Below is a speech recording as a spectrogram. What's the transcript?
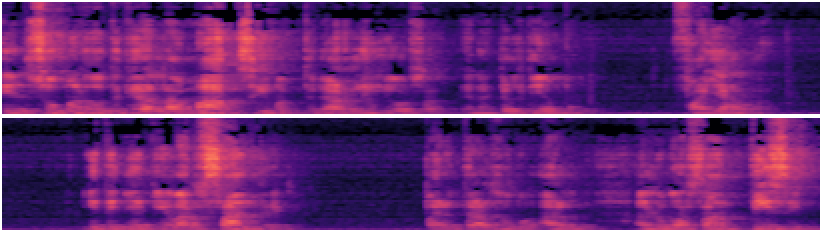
el sumo que era la máxima autoridad religiosa en aquel tiempo, fallaba. Y tenía que llevar sangre para entrar al, al lugar santísimo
